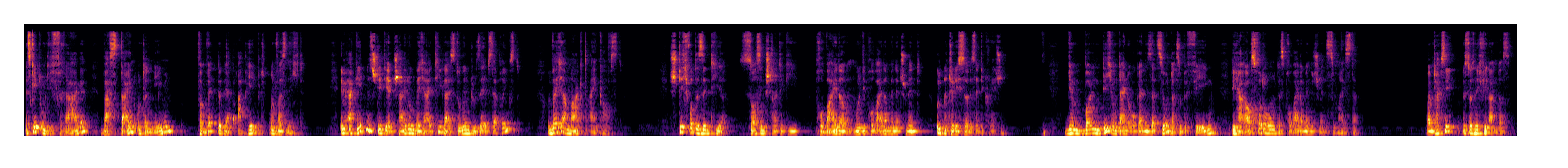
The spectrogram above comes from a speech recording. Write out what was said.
Es geht um die Frage, was dein Unternehmen vom Wettbewerb abhebt und was nicht. Im Ergebnis steht die Entscheidung, welche IT-Leistungen du selbst erbringst und welche am Markt einkaufst. Stichworte sind hier Sourcing-Strategie, Provider- und Multi-Provider-Management und natürlich Service Integration. Wir wollen dich und deine Organisation dazu befähigen, die Herausforderungen des Provider-Managements zu meistern. Beim Taxi ist das nicht viel anders.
